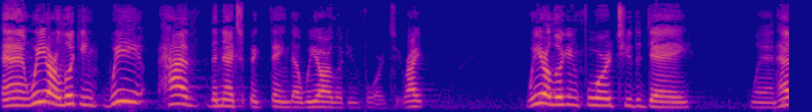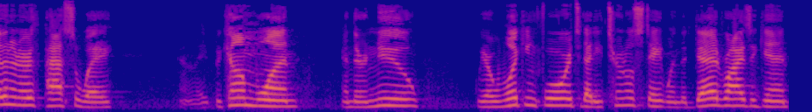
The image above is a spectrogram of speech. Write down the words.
and we are looking. We have the next big thing that we are looking forward to, right? We are looking forward to the day when heaven and earth pass away, and they become one, and they're new we are looking forward to that eternal state when the dead rise again.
